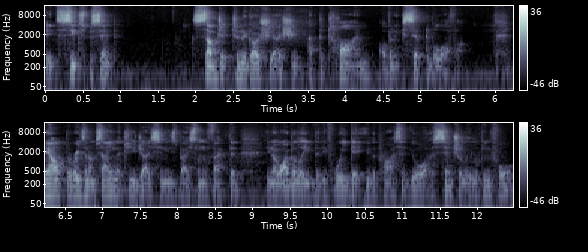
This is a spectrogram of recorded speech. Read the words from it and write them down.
it's 6% subject to negotiation at the time of an acceptable offer. Now, the reason I'm saying that to you, Jason, is based on the fact that, you know, I believe that if we get you the price that you're essentially looking for,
